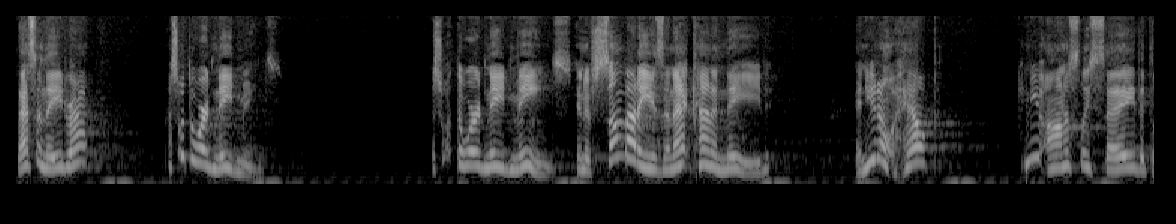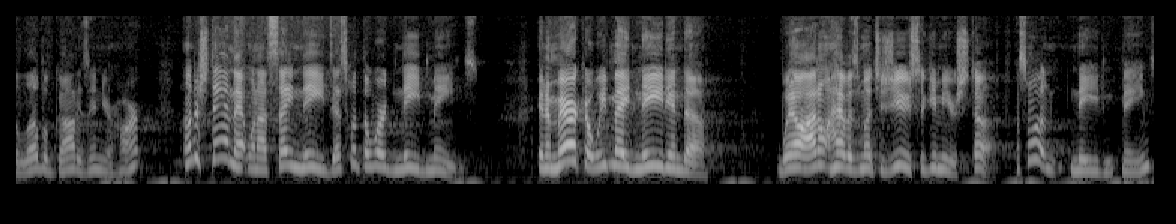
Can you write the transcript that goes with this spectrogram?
That's a need, right? That's what the word need means. That's what the word need means. And if somebody is in that kind of need and you don't help, can you honestly say that the love of God is in your heart? Understand that when I say needs, that's what the word need means. In America, we've made need into, well, I don't have as much as you, so give me your stuff. That's what need means.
